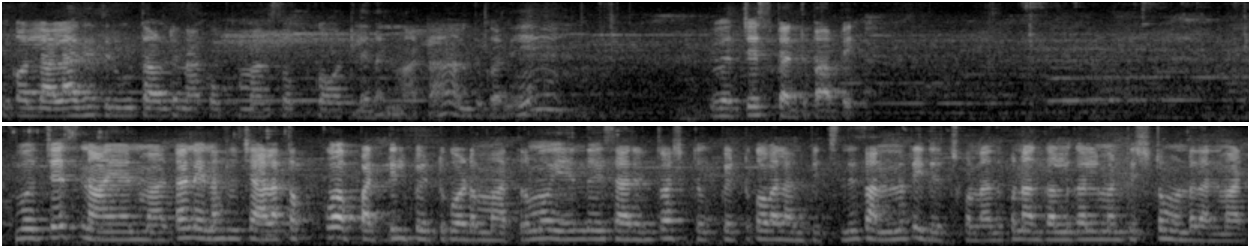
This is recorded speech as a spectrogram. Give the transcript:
ఇంకొళ్ళు అలాగే తిరుగుతూ ఉంటే నాకు ఒక్క మనసు ఒప్పుకోవట్లేదు అనమాట అందుకని ఇవి వచ్చేసి పెద్ద పాపే. వచ్చేసి నాయ అనమాట నేను అసలు చాలా తక్కువ పట్టీలు పెట్టుకోవడం మాత్రము ఏందో ఈసారి ఇంట్రెస్ట్ పెట్టుకోవాలనిపించింది. సన్నటి తెచ్చుకున్నాను అందుకు నాకు గల్గల్ అంటే ఇష్టం ఉండదన్నమాట.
